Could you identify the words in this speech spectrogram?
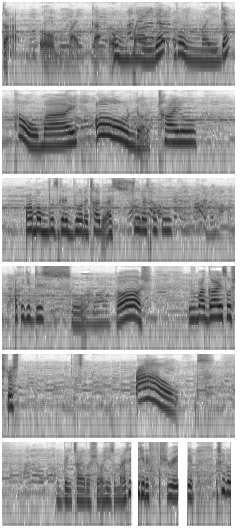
god. Oh my god. Oh my god. Oh my god. Oh my. On the title. Our mom was gonna be on the title as soon as possible. I could get this. Oh my gosh. Even my guy is so stressed. Ow! A big title shot. He's mad. He's getting frustrated. You know,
